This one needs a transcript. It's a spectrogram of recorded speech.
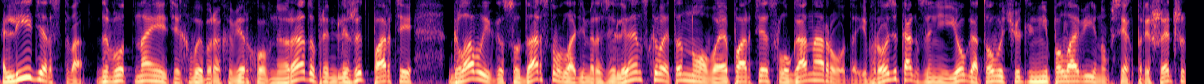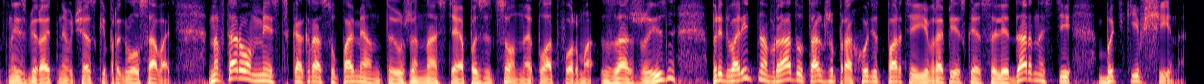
Лидерство вот на этих выборах в Верховную Раду принадлежит партии главы государства Владимира Зеленского. Это новая партия «Слуга народа». И вроде как за нее готовы чуть ли не половину всех пришедших на избирательные участки проголосовать. На втором месте как раз упомянутая уже Настя оппозиционная платформа «За жизнь». Предварительно в Раду также проходит партия «Европейская солидарность» и «Батькивщина».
